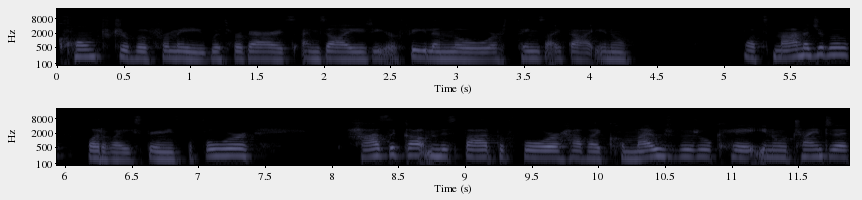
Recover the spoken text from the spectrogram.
comfortable for me with regards anxiety or feeling low or things like that? You know, what's manageable? What have I experienced before? Has it gotten this bad before? Have I come out of it okay? You know, trying to,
